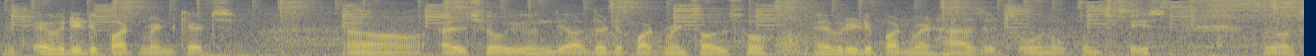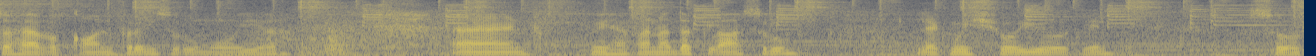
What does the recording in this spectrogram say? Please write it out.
which every department gets uh, I'll show you in the other departments also. Every department has its own open space. We also have a conference room over here. And we have another classroom. Let me show you again. So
